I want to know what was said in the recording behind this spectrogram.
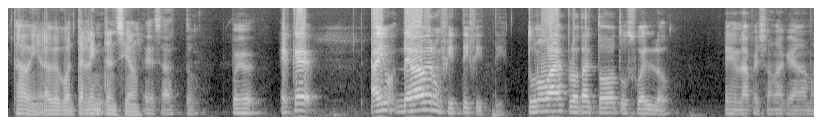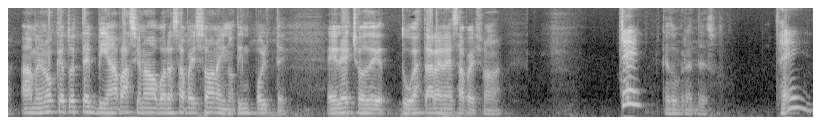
Está bien, lo que cuenta es la intención. Exacto. Pues es que hay, debe haber un 50-50. Tú no vas a explotar todo tu sueldo en la persona que amas. A menos que tú estés bien apasionado por esa persona y no te importe el hecho de tú gastar en esa persona. Sí. ¿Qué tú crees de eso? Sí.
